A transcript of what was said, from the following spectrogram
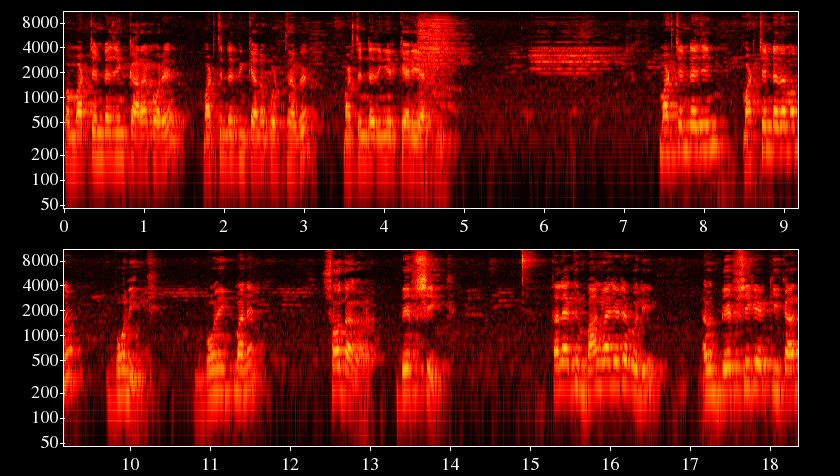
বা মার্চেন্ডাইজিং কারা করে মার্চেন্ডাইজিং কেন করতে হবে মার্চেন্ডাইজিংয়ের ক্যারিয়ার কী? মার্চেন্ডাইজিং মার্চেন্ডাইজার মানে বণিক। বণিক মানে সওদাগর ব্যবসিক তাহলে একজন বাংলা যেটা বলি, এখন ব্যবসিকের কী কাজ?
